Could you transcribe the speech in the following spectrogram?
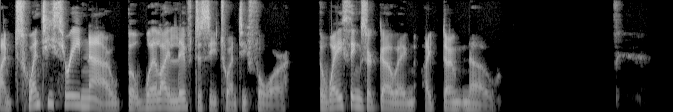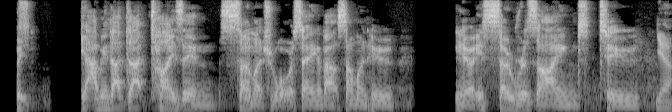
I'm 23 now, but will I live to see 24? The way things are going, I don't know. But, yeah, I mean that that ties in so much of what we're saying about someone who, you know, is so resigned to yeah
